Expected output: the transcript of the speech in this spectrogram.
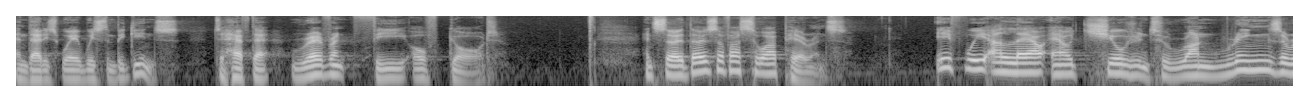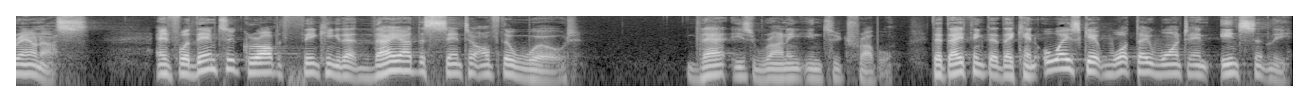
And that is where wisdom begins to have that reverent fear of God. And so, those of us who are parents, if we allow our children to run rings around us and for them to grow up thinking that they are the center of the world, that is running into trouble. That they think that they can always get what they want and instantly,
